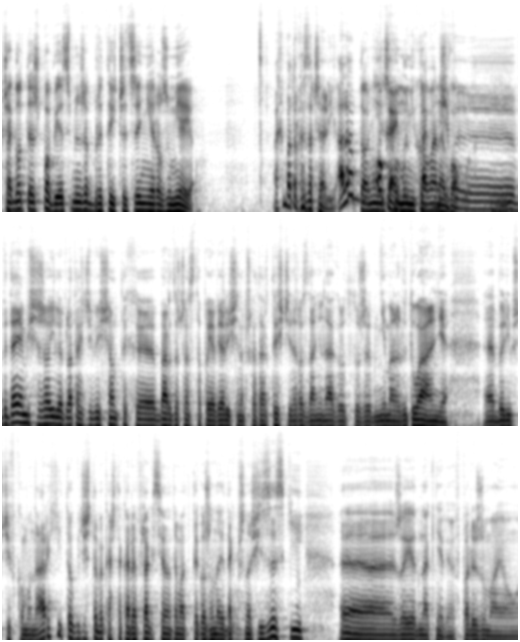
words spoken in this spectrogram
Czego też powiedzmy, że Brytyjczycy nie rozumieją. A chyba trochę zaczęli, ale to nie okay, jest komunikowane tak w ogóle. Wydaje mi się, że o ile w latach 90. E, bardzo często pojawiali się na przykład artyści na rozdaniu nagród, którzy niemal rytualnie e, byli przeciwko monarchii, to gdzieś tam jakaś taka refleksja na temat tego, że ona jednak przynosi zyski, e, że jednak, nie wiem, w Paryżu mają,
